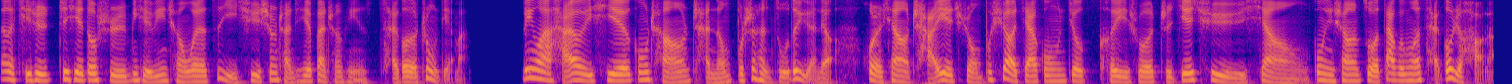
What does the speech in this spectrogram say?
那个其实这些都是蜜雪冰城为了自己去生产这些半成品采购的重点嘛。另外还有一些工厂产能不是很足的原料，或者像茶叶这种不需要加工就可以说直接去向供应商做大规模采购就好了。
